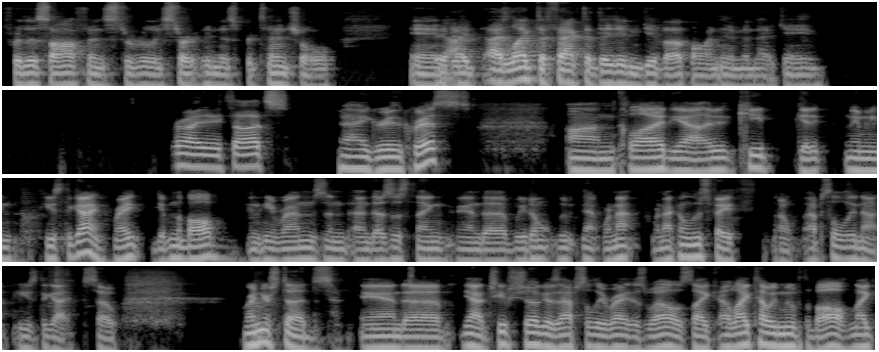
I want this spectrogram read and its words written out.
for this offense to really start hitting his potential. And Yeah. I, I like the fact that they didn't give up on him in that game. Ryan, any thoughts? I agree with Chris on Clyde. Yeah, I keep get it. I mean, he's the guy, right? Give him the ball, and he runs and, and does his thing. And uh, we don't lose. We're not. We're not going to lose faith. No, absolutely not. He's the guy. So run your studs. And uh, yeah, Chief Shug is absolutely right as well. It's like I liked how we moved the ball. Like,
